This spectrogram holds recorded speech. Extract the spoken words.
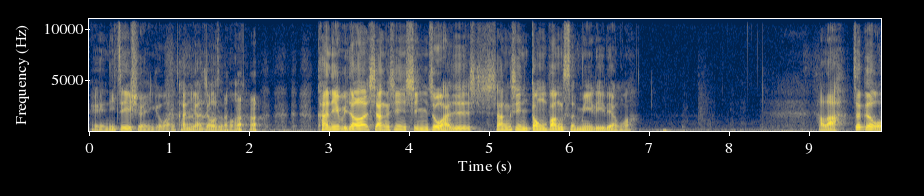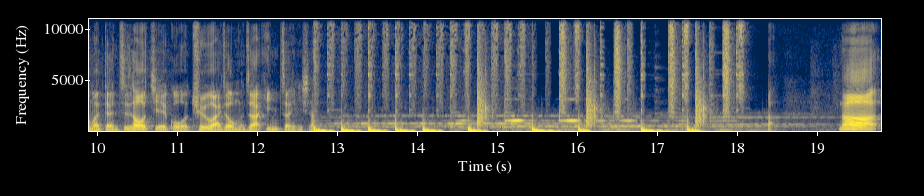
哎、欸，你自己选一个吧，看你要叫什么，看你比较相信星座还是相信东方神秘力量吗？好啦，这个我们等之后结果出来之后，我们再印证一下。那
